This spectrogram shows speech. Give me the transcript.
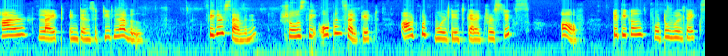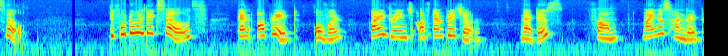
higher light intensity level. Figure 7 shows the open circuit output voltage characteristics of typical photovoltaic cell. The photovoltaic cells can operate over wide range of temperature that is from minus 100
